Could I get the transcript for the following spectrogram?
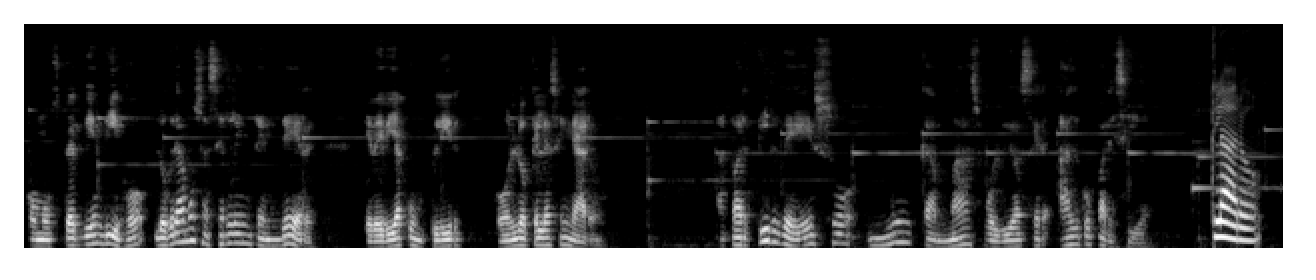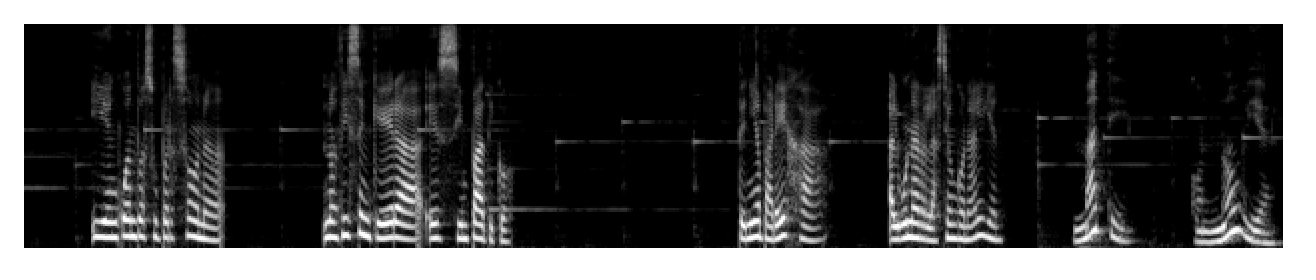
como usted bien dijo, logramos hacerle entender que debía cumplir con lo que le asignaron. A partir de eso, nunca más volvió a hacer algo parecido. Claro. Y en cuanto a su persona, nos dicen que era es simpático. ¿Tenía pareja? ¿Alguna relación con alguien? Mati, con novia.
